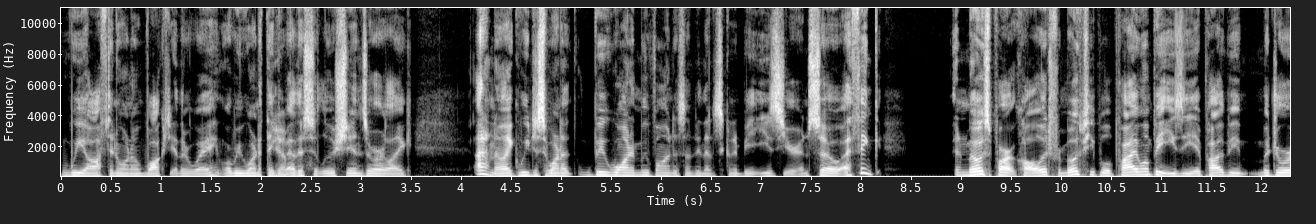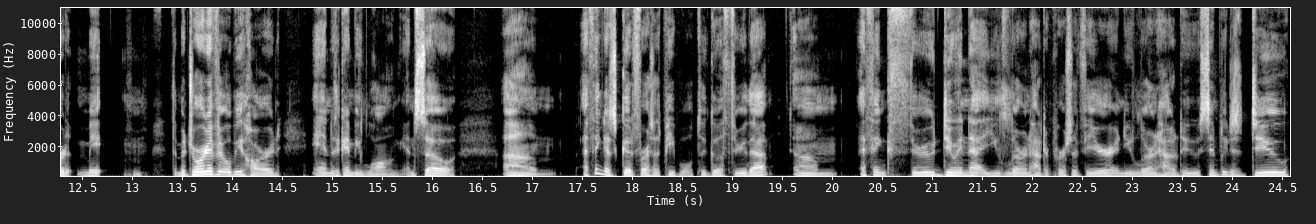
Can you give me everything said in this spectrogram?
we often want to walk the other way, or we want to think Yep. of other solutions, or like, I don't know, like we just want to we want to move on to something that's going to be easier. And so I think, in most part, college for most people probably won't be easy. It probably be majority ma- the majority of it will be hard, and it's going to be long. And so, um, I think it's good for us as people to go through that. Um, I think through doing that, you learn how to persevere, and you learn how to simply just do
